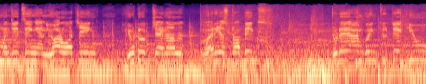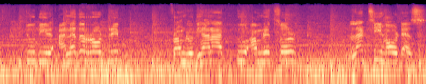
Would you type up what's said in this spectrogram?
manjit Singh and you are watching YouTube channel various topics. Today I am going to take you to the another road trip from Ludhiana to Amritsar. Let's see how it is.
